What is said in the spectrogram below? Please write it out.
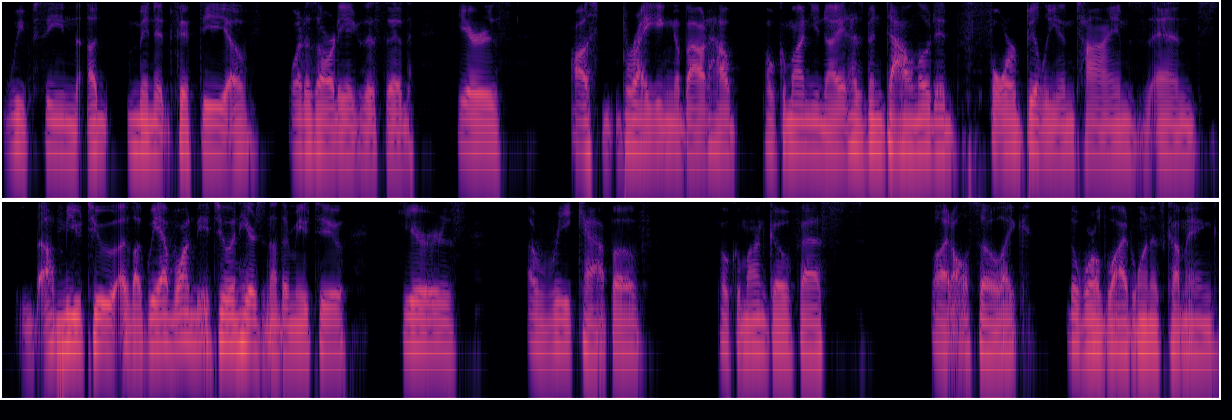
we've seen a minute 50 of what has already existed. Here's us bragging about how Pokemon Unite has been downloaded 4 billion times and a Mewtwo, like we have one Mewtwo and here's another Mewtwo. Here's a recap of Pokemon Go Fest, but also like the worldwide one is coming.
